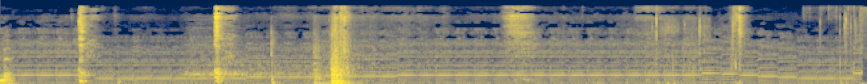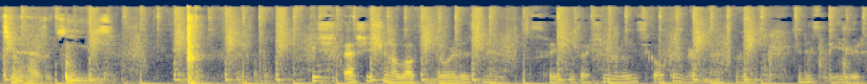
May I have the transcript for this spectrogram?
Tina has the keys. As she's trying to lock the door, this man's face is actually really sculpted very nicely. And his beard.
